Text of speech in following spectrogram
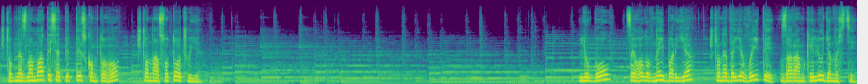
щоб не зламатися під тиском того, що нас оточує. Любов це головний бар'єр, що не дає вийти за рамки людяності,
